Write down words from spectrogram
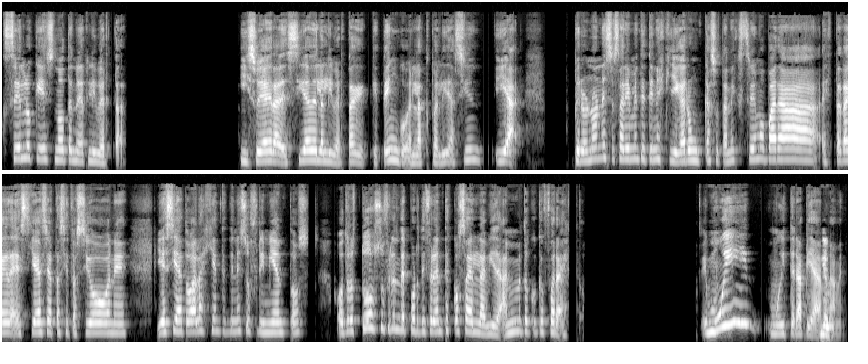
sé lo que es no tener libertad. Y soy agradecida de la libertad que, tengo en la actualidad. Pero no necesariamente tienes que llegar a un caso tan extremo para estar agradecida de ciertas situaciones. Y decía, toda la gente tiene sufrimientos. Otros, todos sufren de, por diferentes cosas en la vida. A mí me tocó que fuera esto. Muy, muy terapia, nuevamente.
